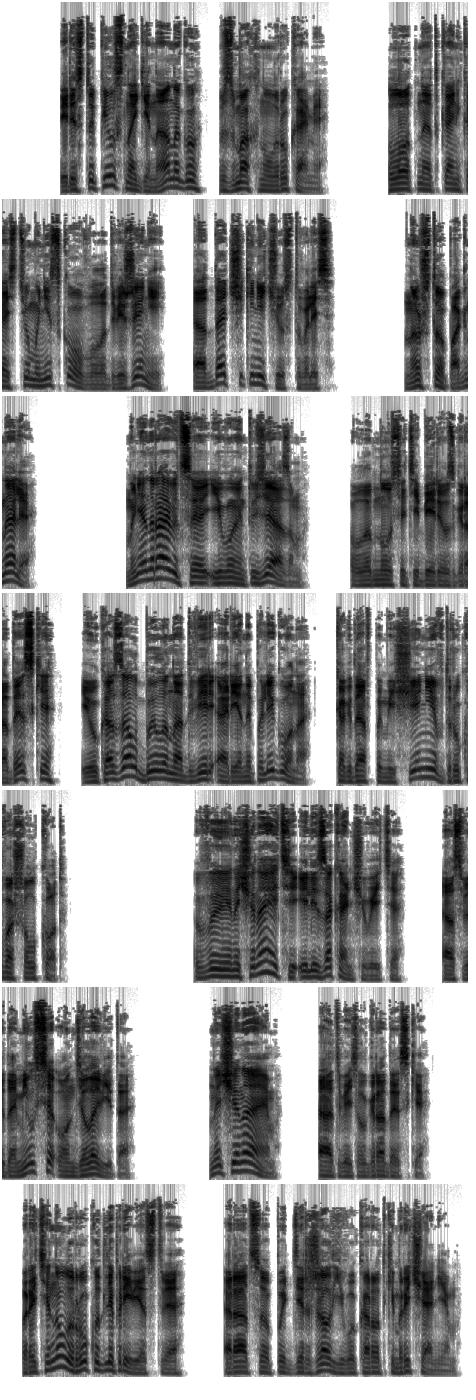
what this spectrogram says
Переступил с ноги на ногу, взмахнул руками. Плотная ткань костюма не сковывала движений, а датчики не чувствовались. «Ну что, погнали?» «Мне нравится его энтузиазм», — улыбнулся Тибериус Градески и указал было на дверь арены полигона, когда в помещение вдруг вошел кот. «Вы начинаете или заканчиваете?» — осведомился он деловито. «Начинаем», — ответил Градески. Протянул руку для приветствия. Рацио поддержал его коротким рычанием.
